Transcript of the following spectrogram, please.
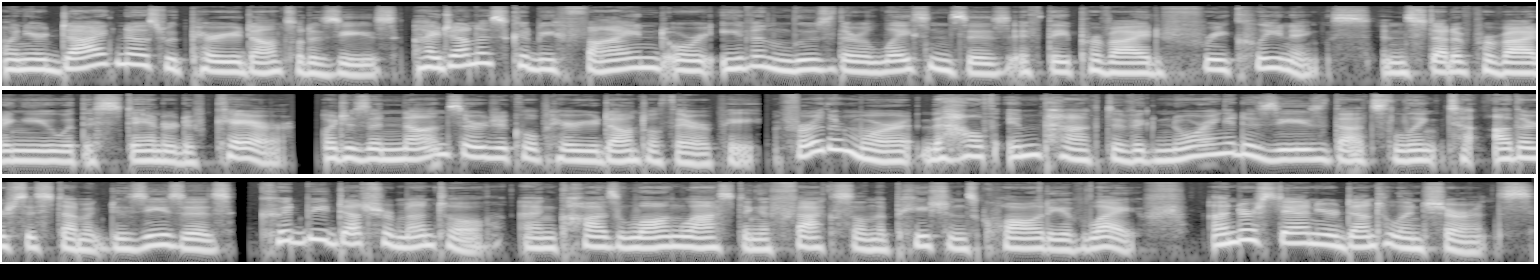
When you're diagnosed with periodontal disease, hygienists could be fined or even lose their licenses if they provide free cleanings instead of providing you with the standard of care, which is a non surgical periodontal therapy. Furthermore, the health impact of ignoring a disease that's linked to other systemic diseases could be detrimental and cause long lasting effects on the patient's quality of life. Understand your dental insurance.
